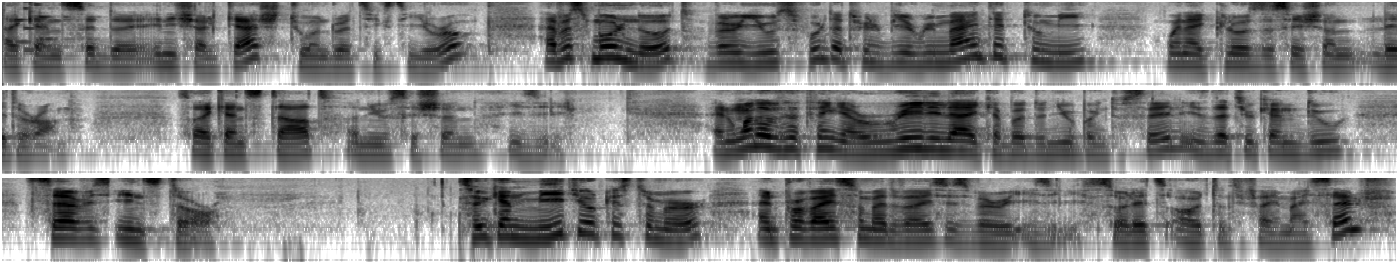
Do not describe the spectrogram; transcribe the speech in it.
I can set the initial cash, 260 euro. I have a small note, very useful, that will be reminded to me when I close the session later on. So I can start a new session easily. And one of the things I really like about the new point of sale is that you can do service in store. So you can meet your customer and provide some advices very easily. So let's authentify myself.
